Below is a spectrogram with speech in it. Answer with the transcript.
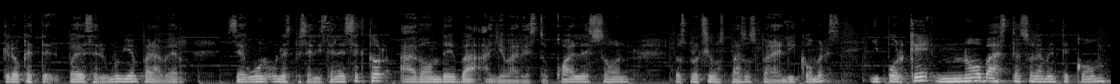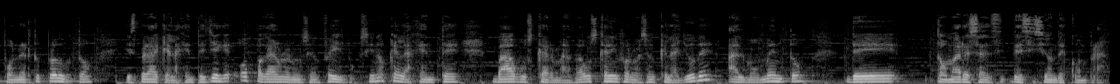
creo que te puede servir muy bien para ver, según un especialista en el sector, a dónde va a llevar esto, cuáles son los próximos pasos para el e-commerce y por qué no basta solamente con poner tu producto y esperar a que la gente llegue o pagar un anuncio en Facebook, sino que la gente va a buscar más, va a buscar información que le ayude al momento de tomar esa decisión de compra.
